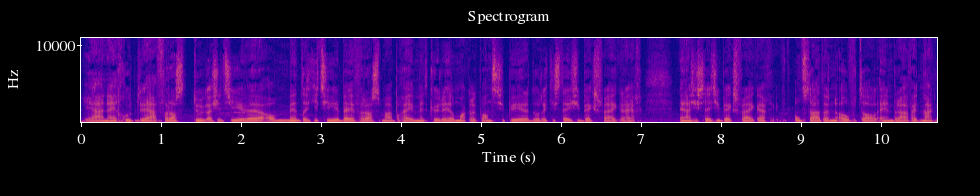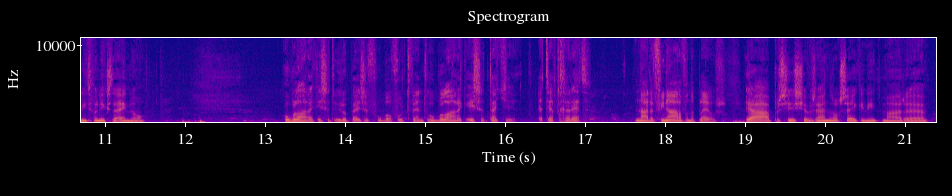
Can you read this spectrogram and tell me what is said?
Ja, nee, goed. Ja, verrast. Natuurlijk, als je het ziet, uh, op het moment dat je het ziet, ben je verrast. Maar op een gegeven moment kun je er heel makkelijk op anticiperen... doordat je steeds je backs vrij krijgt. En als je steeds je backs vrij krijgt, ontstaat er een overtal. En Braafheid maakt niet voor niks de 1-0. Hoe belangrijk is het Europese voetbal voor Twente? Hoe belangrijk is het dat je het hebt gered? Naar de finale van de play-offs. Ja, precies. We zijn er nog zeker niet. Maar... Uh, het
